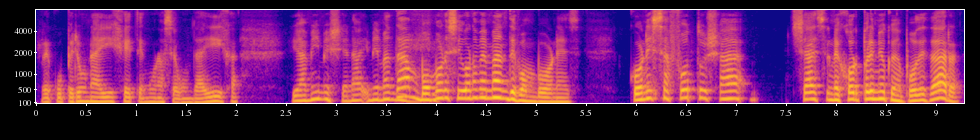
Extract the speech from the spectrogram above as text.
recuperé una hija y tengo una segunda hija. Y a mí me llenaba, y me mandaban bombones y digo, no me mandes bombones. Con esa foto ya, ya es el mejor premio que me podés dar.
